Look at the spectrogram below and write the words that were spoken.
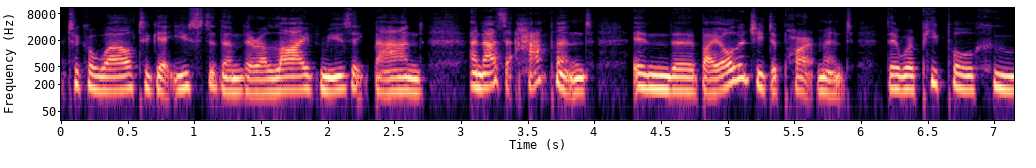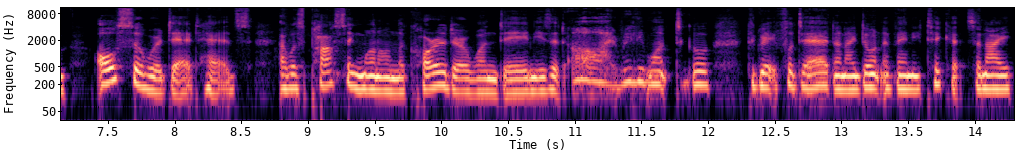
It took a while to get used to them. They're a live music band, and as it happened in the biology department, there were people who also were Deadheads. I was passing one on the corridor one day, and he said, "Oh, I really want to go to Grateful Dead, and I don't have any tickets." And I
